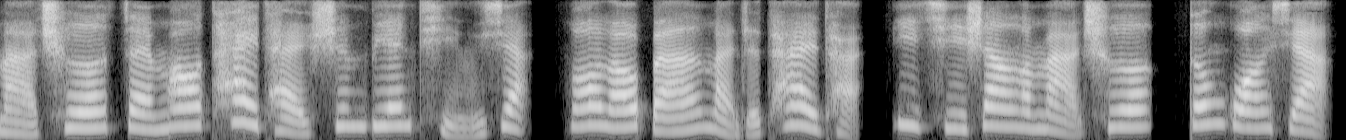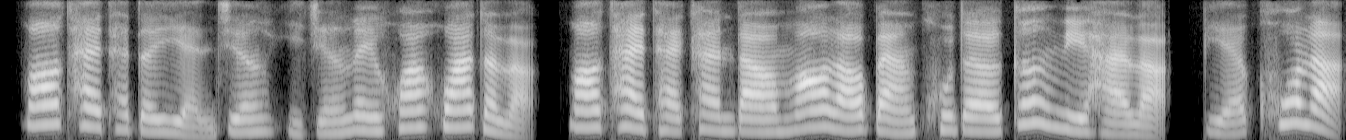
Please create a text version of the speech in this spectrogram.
马车在猫太太身边停下，猫老板挽着太太一起上了马车。灯光下。猫太太的眼睛已经泪花花的了。猫太太看到猫老板哭得更厉害了，别哭了，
